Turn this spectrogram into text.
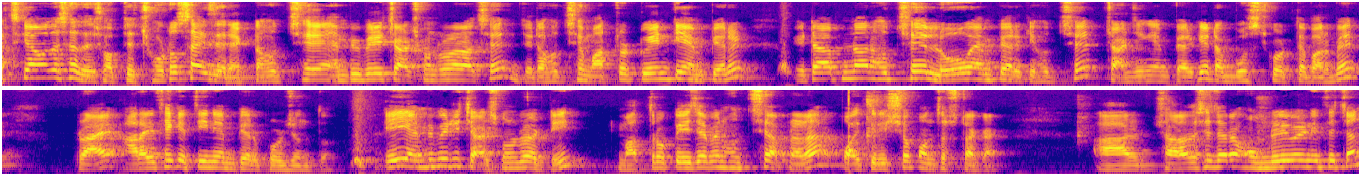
আজকে আমাদের সাথে সবচেয়ে ছোট সাইজের একটা হচ্ছে এমপিপিডি চার্জ কন্ট্রোলার আছে, যেটা হচ্ছে মাত্র টোয়েন্টি অ্যাম্পিয়ারের এটা আপনার হচ্ছে লো অ্যাম্পিয়ারকে হচ্ছে চার্জিং অ্যাম্পিয়ারকে এটা বুস্ট করতে পারবে প্রায় আড়াই থেকে তিন অ্যাম্পিয়ার পর্যন্ত। এই এমপিপিডি চার্জ কন্ট্রোলারটি মাত্র পেয়ে যাবেন হচ্ছে আপনারা পঁয়ত্রিশশো পঞ্চাশ টাকায়। আর সারা দেশে যারা হোম ডেলিভারি নিতে চান,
